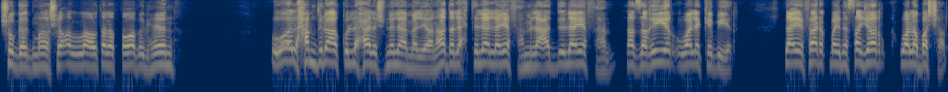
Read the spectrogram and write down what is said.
شقق ما شاء الله وثلاث طوابق هين. والحمد لله كل حال إيش نعمل يعني هذا الاحتلال لا يفهم لا, لا يفهم. لا صغير ولا كبير. لا يفارق بين شجر ولا بشر.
